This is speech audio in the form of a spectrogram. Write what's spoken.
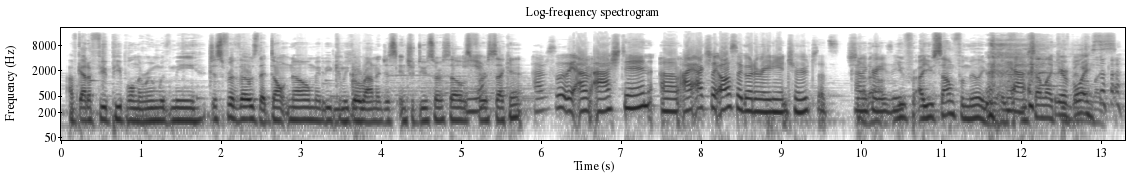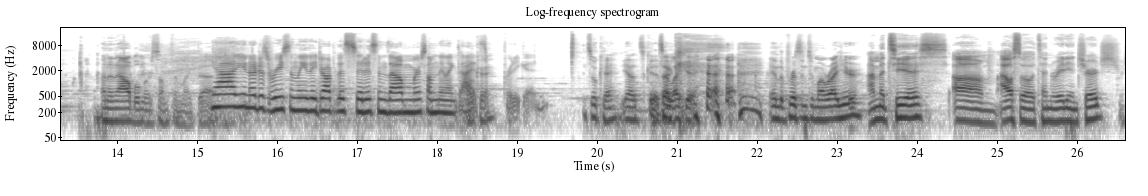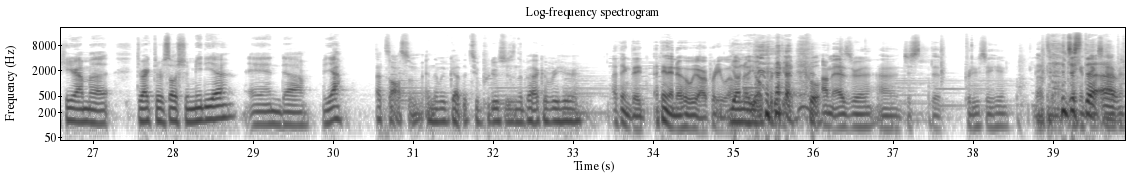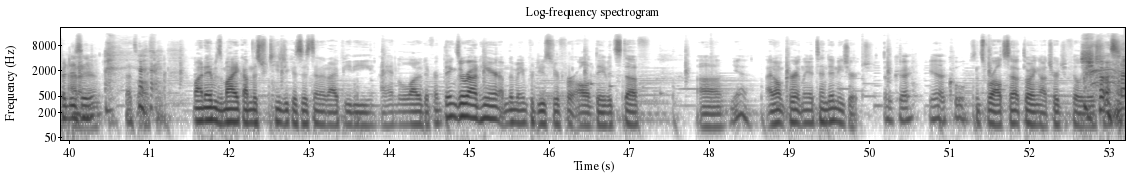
I've got a few people in the room with me. Just for those that don't know, maybe can we go around and just introduce ourselves for a second? Absolutely. I'm Ashton. Um, I actually also go to Radiant Church. That's kind of crazy. You, uh, you sound familiar. Like, Yeah. You sound like Your you've been on, voice. like, on an album or something like that. yeah, you know, just recently they dropped the Citizens album or something like that. Okay. It's pretty good. It's okay. Yeah, that's good. It's I like it. and the person to my right here. I'm Matthias. Um, I also attend Radiant Church. Here, I'm a director of social media, and uh, yeah, That's awesome. And then we've got the two producers in the back over here. I think they, I think they know who we are pretty well. Y'all know y'all pretty good. Cool. I'm Ezra, uh, just the producer here. Making- Just making the, uh, happen. I don't producer. That's awesome. My name is Mike. I'm the strategic assistant at IPD. I handle a lot of different things around here. I'm the main producer for all of David's stuff. Uh, yeah, I don't currently attend any church Okay. Yeah, cool. since we're all set throwing out church affiliations.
